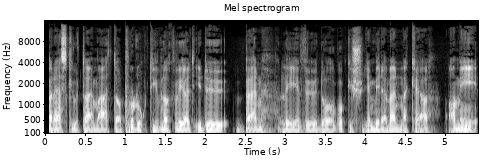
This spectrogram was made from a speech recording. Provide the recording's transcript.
Rescue Time által produktívnak vélt időben lévő dolgok is ugye mire mennek el. Ami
